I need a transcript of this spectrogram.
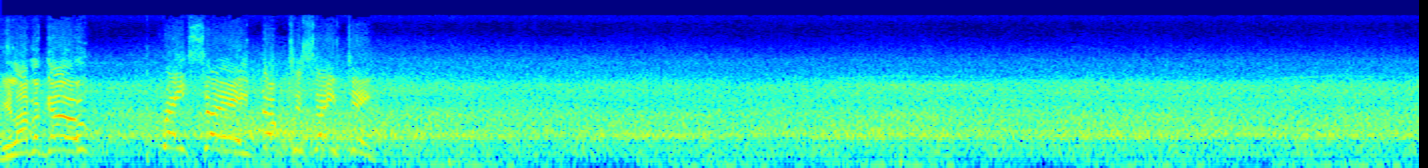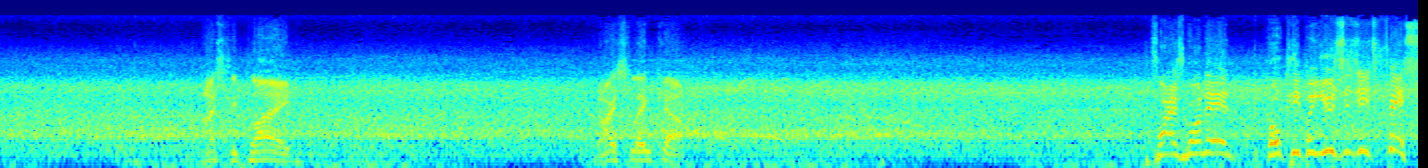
He'll have a go. Great save, knocked to safety. Nicely played. Nice link up. Fires one in. Goalkeeper uses his fists.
